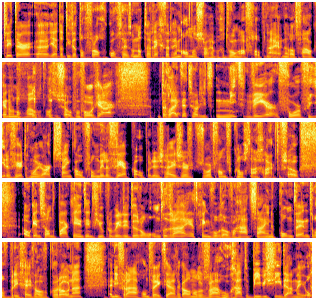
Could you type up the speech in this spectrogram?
Twitter, eh, ja, dat hij dat toch vooral gekocht heeft omdat de rechter hem anders zou hebben gedwongen afgelopen najaar. Nou, dat verhaal kennen we nog wel, dat was dus zo van vorig jaar. Tegelijkertijd zou hij het niet weer voor 44 miljard zijn koopsom willen verkopen. Dus hij is er een soort van verknocht aan geraakt of zo. Ook interessant, een paar keer in het interview probeerde hij de rol om te draaien. Het ging bijvoorbeeld over haatzaaiende content of berichtgeving over corona. En die vragen ontweek hij eigenlijk allemaal door de vraag: hoe gaat de BBC daarmee om?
